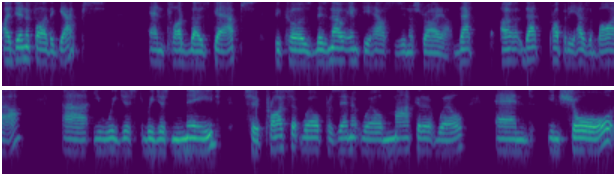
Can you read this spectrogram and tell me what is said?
identify the gaps, and plug those gaps because there's no empty houses in Australia. That uh, that property has a buyer. Uh, we just we just need to price it well, present it well, market it well, and ensure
